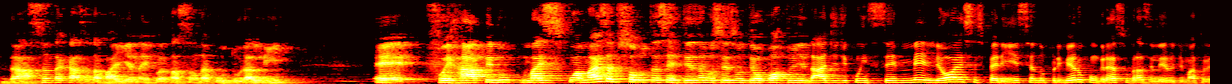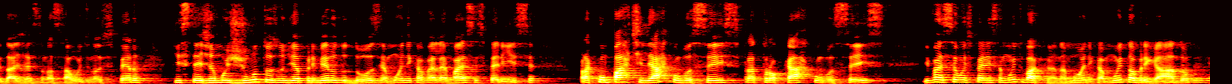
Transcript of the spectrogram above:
da Santa Casa da Bahia na implantação da cultura Lean. É, foi rápido, mas com a mais absoluta certeza vocês vão ter a oportunidade de conhecer melhor essa experiência no primeiro Congresso Brasileiro de Maturidade e Gestão da Saúde. Nós espero que estejamos juntos no dia 1 do 12. A Mônica vai levar essa experiência para compartilhar com vocês, para trocar com vocês e vai ser uma experiência muito bacana. Mônica, muito obrigado muito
